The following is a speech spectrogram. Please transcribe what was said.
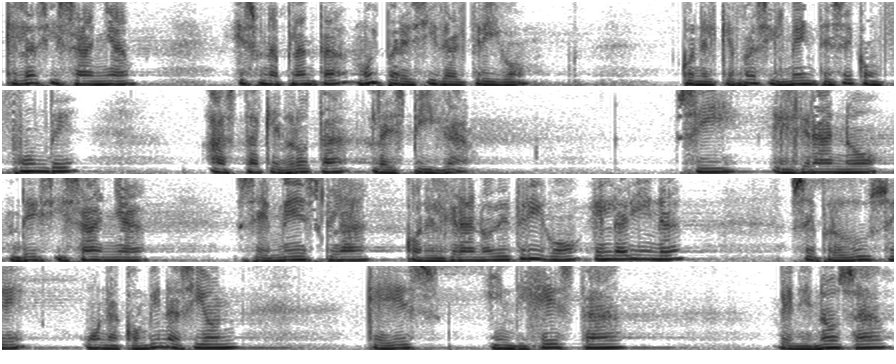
que la cizaña es una planta muy parecida al trigo, con el que fácilmente se confunde hasta que brota la espiga. Si el grano de cizaña se mezcla con el grano de trigo en la harina, se produce una combinación que es indigesta, venenosa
